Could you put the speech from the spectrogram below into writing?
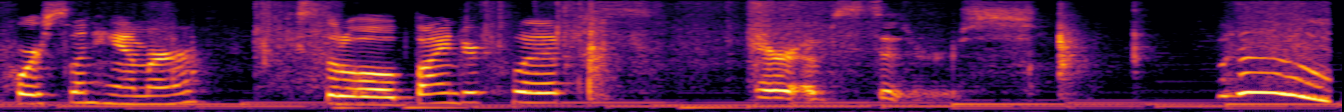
porcelain hammer, these little binder clips, pair of scissors. Woohoo!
